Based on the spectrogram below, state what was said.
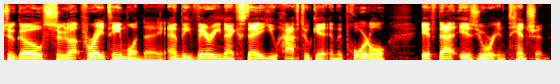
to go suit up for a team one day and the very next day you have to get in the portal if that is your intention.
